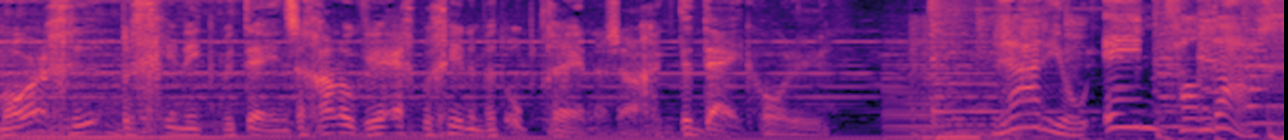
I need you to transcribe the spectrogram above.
Morgen begin ik meteen. Ze gaan ook weer echt beginnen met optreden, zag ik. De dijk, hoor u. Radio 1 Vandaag.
